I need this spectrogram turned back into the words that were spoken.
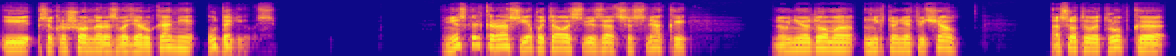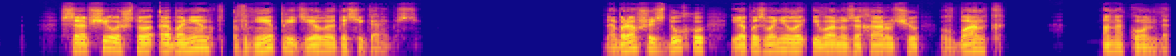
и, сокрушенно разводя руками, удалилась. Несколько раз я пыталась связаться с Лякой, но у нее дома никто не отвечал, а сотовая трубка сообщила, что абонент вне предела досягаемости. Набравшись духу, я позвонила Ивану Захарычу в банк «Анаконда».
